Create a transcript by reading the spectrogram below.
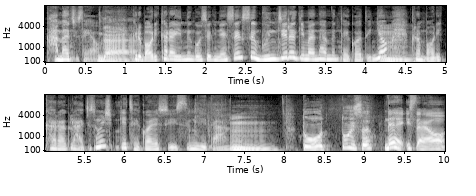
감아주세요. 네. 그리고 머리카락 있는 곳을 그냥 쓱쓱 문지르기만 하면 되거든요. 음. 그럼 머리카락을 아주 손쉽게 제거할 수 있습니다. 음. 또, 또 있어요? 네, 있어요.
